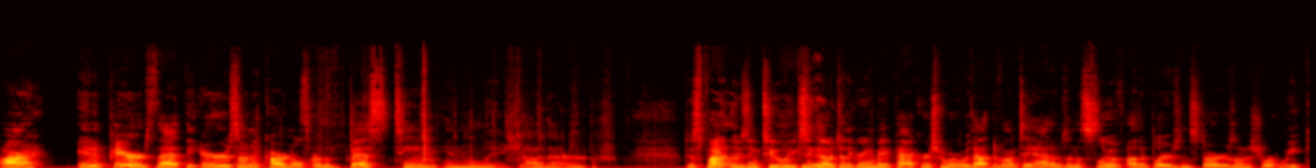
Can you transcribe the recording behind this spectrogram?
All right. It appears that the Arizona Cardinals are the best team in the league. God, that hurt. Despite losing two weeks ago to the Green Bay Packers, who were without Davante Adams and a slew of other players and starters on a short week,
